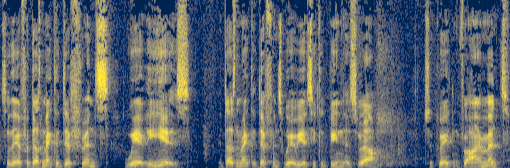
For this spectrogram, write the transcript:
So therefore, it doesn't make a difference where he is. It doesn't make a difference where he is. He could be in Israel. It's a great environment.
